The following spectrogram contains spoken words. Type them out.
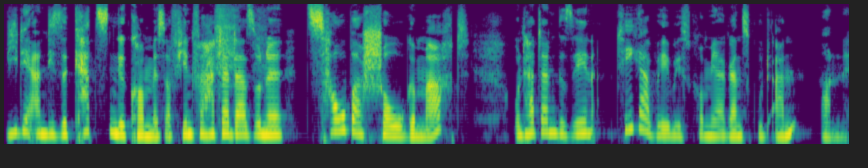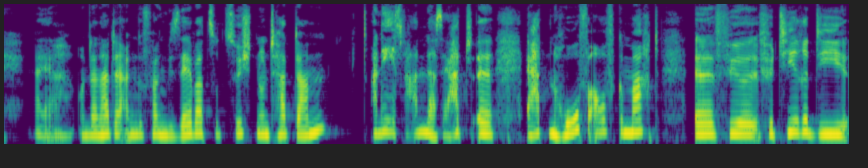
wie der an diese Katzen gekommen ist. Auf jeden Fall hat er da so eine Zaubershow gemacht und hat dann gesehen, Tigerbabys kommen ja ganz gut an. Oh nee. Naja, und dann hat er angefangen, die selber zu züchten und hat dann, ah nee, es war anders. Er hat, äh, er hat einen Hof aufgemacht äh, für für Tiere, die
